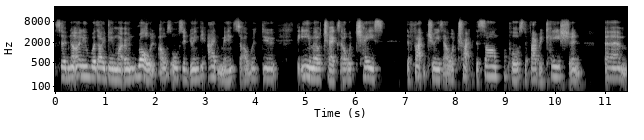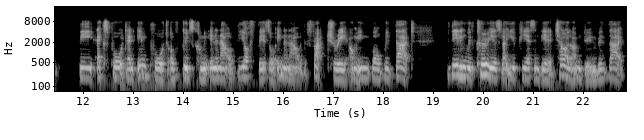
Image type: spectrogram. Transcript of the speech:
So not only was I doing my own role, I was also doing the admin. So I would do the email checks, I would chase the factories, I will track the samples, the fabrication, um, the export and import of goods coming in and out of the office or in and out of the factory. I'm involved with that. Dealing with couriers like UPS and DHL, I'm doing with that.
